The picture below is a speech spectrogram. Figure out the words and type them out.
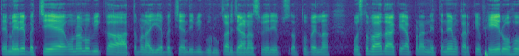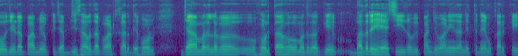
ਤੇ ਮੇਰੇ ਬੱਚੇ ਆ, ਉਹਨਾਂ ਨੂੰ ਵੀ ਇੱਕ ਆਦਤ ਬਣਾਈ ਹੈ ਬੱਚਿਆਂ ਦੀ ਵੀ ਗੁਰੂ ਘਰ ਜਾਣਾ ਸਵੇਰੇ ਸਭ ਤੋਂ ਪਹਿਲਾਂ। ਉਸ ਤੋਂ ਬਾਅਦ ਆ ਕੇ ਆਪਣਾ ਨਿਤਨੇਮ ਕਰਕੇ ਫੇਰ ਉਹ ਜਿਹੜਾ ਭਾਵੇਂ ਉਹ ਕਿ ਜਪਜੀ ਸਾਹਿਬ ਦਾ ਪਾਠ ਕਰਦੇ ਹੋਣ, ਜਾਂ ਮਤਲਬ ਹੁਣ ਤਾਂ ਉਹ ਮਤਲਬ ਅੱਗੇ ਵੱਧ ਰਹੇ ਐ ਇਸ ਚੀਜ਼ ਨੂੰ ਵੀ ਪੰਜ ਬਾਣੀਆਂ ਦਾ ਨਿਤਨੇਮ ਕਰਕੇ,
